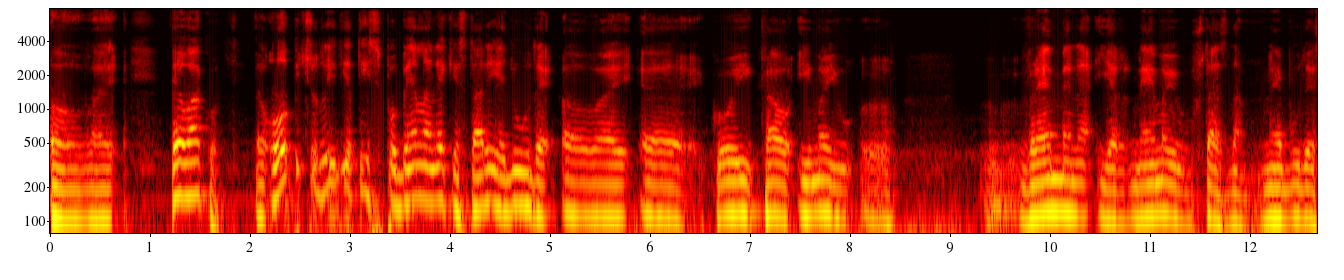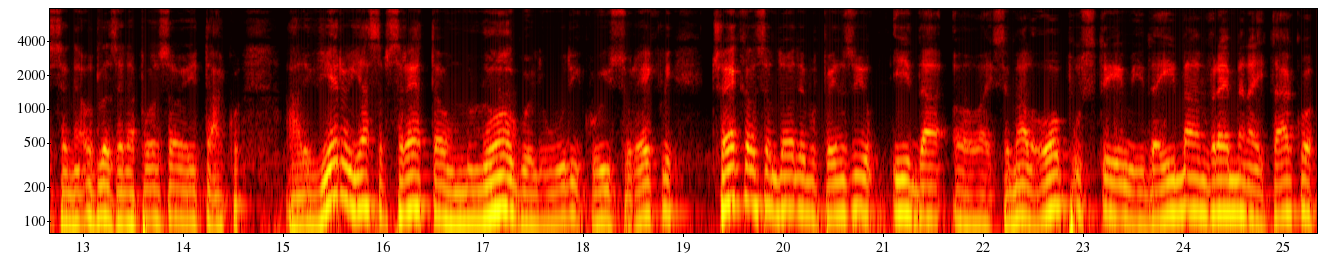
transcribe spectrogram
Ovaj, E ovako, obično Lidija ti spomenula neke starije ljude ovaj, e, koji kao imaju e, vremena jer nemaju šta znam, ne bude se, ne odlaze na posao i tako. Ali vjeruj, ja sam sretao mnogo ljudi koji su rekli čekao sam da odem u penziju i da ovaj se malo opustim i da imam vremena i tako,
